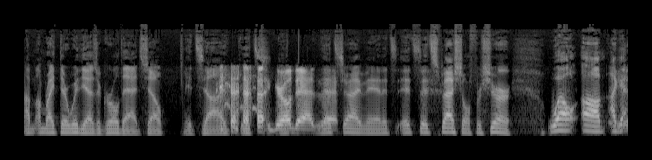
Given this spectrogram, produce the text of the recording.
I'm, I'm right there with you as a girl dad. So it's uh, it's Girl dads, man. That's right, man. It's it's it's special for sure. Well, um, I got.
